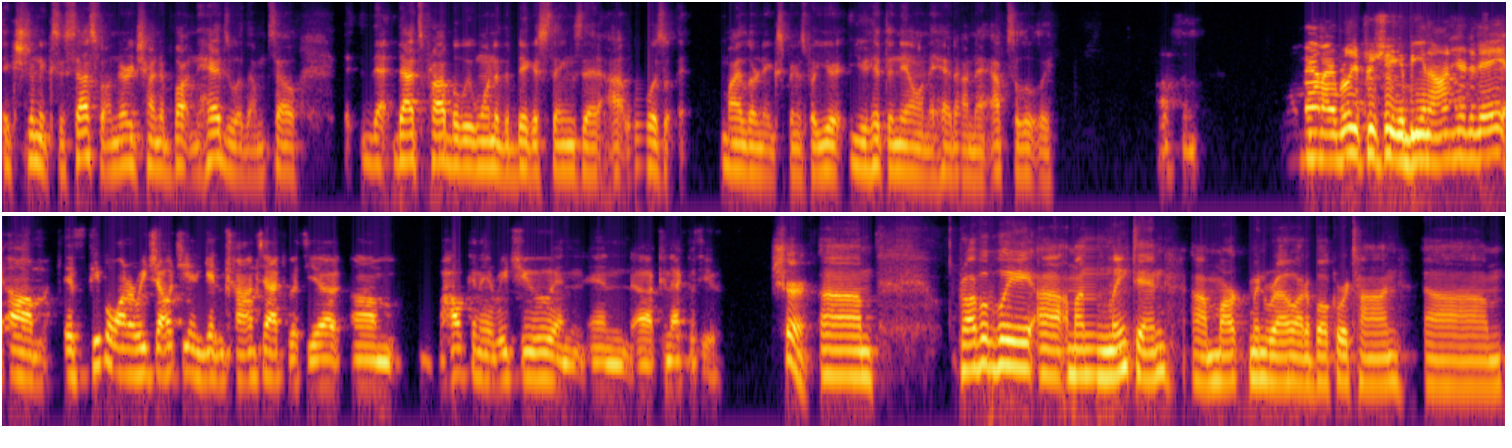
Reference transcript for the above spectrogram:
extremely successful, and they're trying to button heads with them. So that that's probably one of the biggest things that I, was my learning experience. But you you hit the nail on the head on that. Absolutely. Awesome man, I really appreciate you being on here today. Um, if people want to reach out to you and get in contact with you, um, how can they reach you and, and uh, connect with you? Sure. Um, probably uh, I'm on LinkedIn, uh, Mark Monroe out of Boca Raton. Um,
